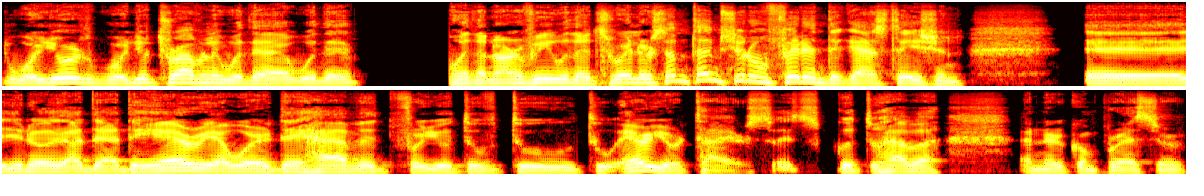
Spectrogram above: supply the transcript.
where you're where you're traveling with a with a with an RV with a trailer, sometimes you don't fit in the gas station uh, you know the, the area where they have it for you to to to air your tires. So it's good to have a an air compressor,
